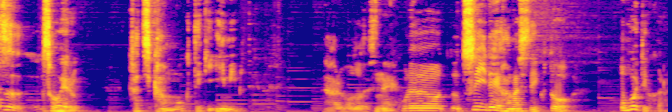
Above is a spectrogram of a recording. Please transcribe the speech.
ず添える。価値観、目的、意味みたいな。なるほどですね。これをついで話していくと、覚えていくから。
